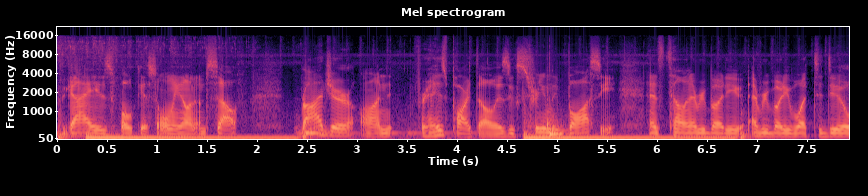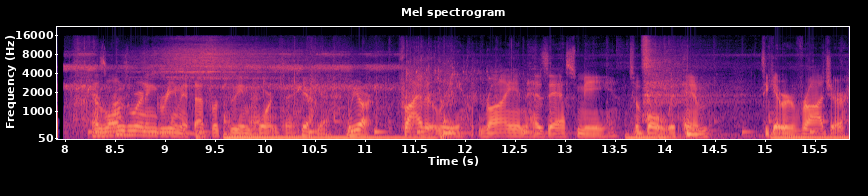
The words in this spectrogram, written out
The guy is focused only on himself. Roger, on for his part though, is extremely bossy and is telling everybody everybody what to do. As long as we're in agreement, that's what's the important thing. Yeah, Yeah, we are. Privately, Ryan has asked me to vote with him to get rid of Roger,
